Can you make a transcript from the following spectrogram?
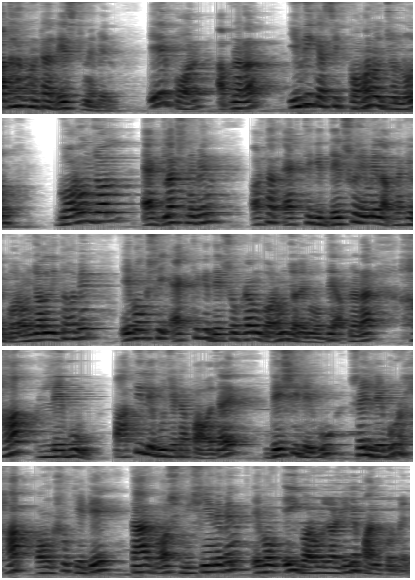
আধা ঘণ্টা রেস্ট নেবেন। এরপর আপনারা ইউরিক অ্যাসিড কমানোর জন্য গরম জল এক গ্লাস নেবেন, অর্থাৎ এক থেকে দেড়শো এম আপনাকে গরম জল নিতে হবে এবং সেই এক থেকে দেড়শো গ্রাম গরম জলের মধ্যে আপনারা হাফ লেবু, পাতি লেবু যেটা পাওয়া যায়, দেশি লেবু, সেই লেবুর হাফ অংশ কেটে তার রস মিশিয়ে নেবেন এবং এই গরম জলটিকে পান করবেন।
